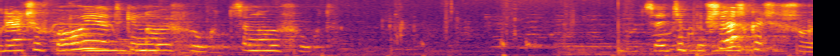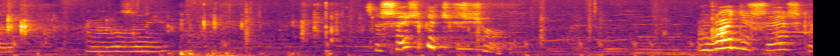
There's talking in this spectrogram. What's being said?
До речі, в кого є такий новий фрукт? Це новий фрукт. Це типу шишка чи що? Я не розумію. Це шишка чи що? Вроді шишка.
